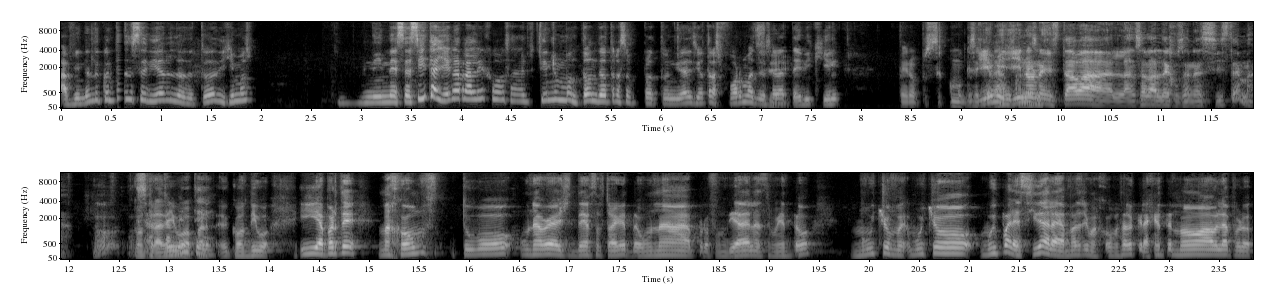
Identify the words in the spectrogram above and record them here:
a final de cuentas, ese día de lo de todo dijimos, ni necesita llegar a lejos, o sea, tiene un montón de otras oportunidades y otras formas de usar Sí. a Tyreek Hill, pero pues como que se Jimmy quedaron G con no ese- necesitaba lanzar a lejos en ese sistema, ¿no? Contra Divo, con Divo. Y aparte, Mahomes tuvo un average depth of target una profundidad de lanzamiento mucho, mucho, muy parecida a la de Patrick Mahomes, algo que la gente no habla, pero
